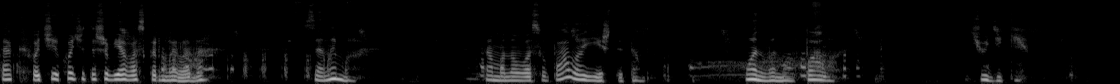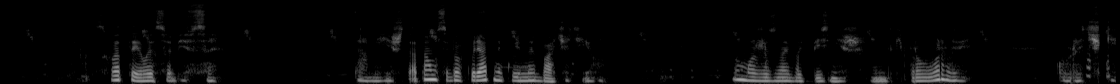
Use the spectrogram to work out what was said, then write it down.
Так, хочете, щоб я вас кормила, да? Все, нема. Там воно у вас упало, їжте там. Вон воно впало. Чудики. Схватили собі все. Там їжте. А там у себе в курятнику і не бачать його. Ну, може, знайдуть пізніше. Вони такі проворливі курочки.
